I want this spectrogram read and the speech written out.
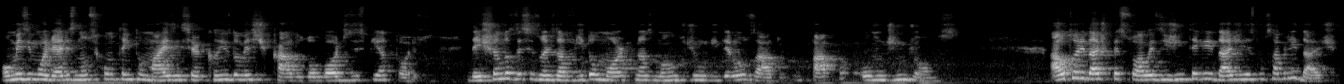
Homens e mulheres não se contentam mais em ser cães domesticados ou bodes expiatórios, deixando as decisões da vida ou morte nas mãos de um líder ousado, um Papa ou um Jim Jones. A autoridade pessoal exige integridade e responsabilidade,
